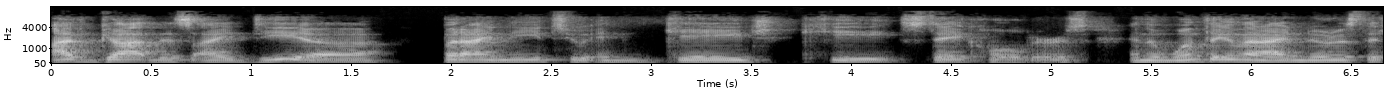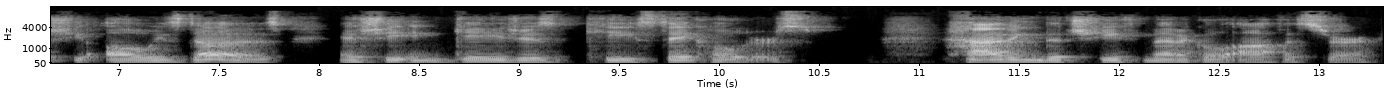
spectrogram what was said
i've got this idea but i need to engage key stakeholders. And the one thing that i noticed that she always does is she engages key stakeholders. Having the chief medical officer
